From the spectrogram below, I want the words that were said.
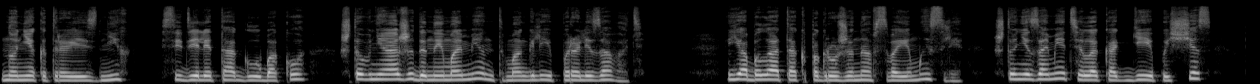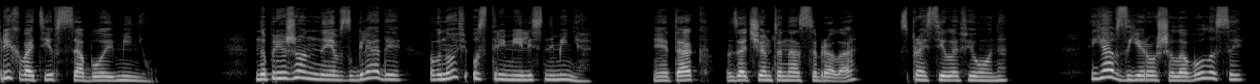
но некоторые из них сидели так глубоко, что в неожиданный момент могли парализовать. Я была так погружена в свои мысли, что не заметила, как Гейб исчез, прихватив с собой меню. напряженные взгляды вновь устремились на меня. «Итак, зачем ты нас собрала?» — спросила Фиона. Я взъерошила волосы,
